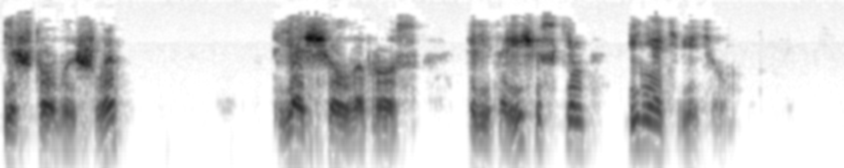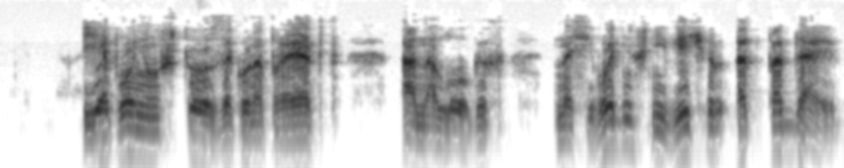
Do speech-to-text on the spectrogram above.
И что вышло?» Я счел вопрос риторическим и не ответил. Я понял, что законопроект о налогах на сегодняшний вечер отпадает,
